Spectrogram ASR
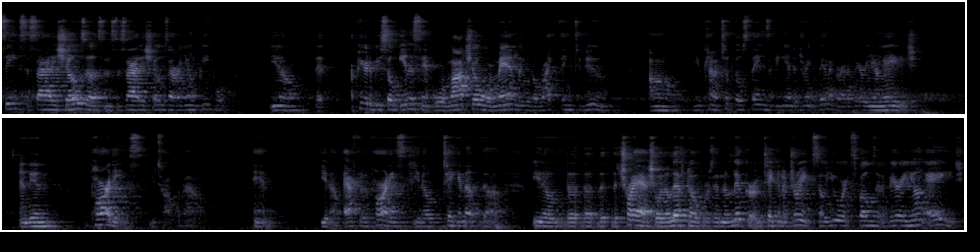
see, society shows us, and society shows our young people. You know that appear to be so innocent or macho or manly were the right thing to do. Um, you kind of took those things and began to drink vinegar at a very young age. And then the parties you talked about. And, you know, after the parties, you know, taking up the, you know, the, the, the, the trash or the leftovers and the liquor and taking a drink. So you were exposed at a very young age,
